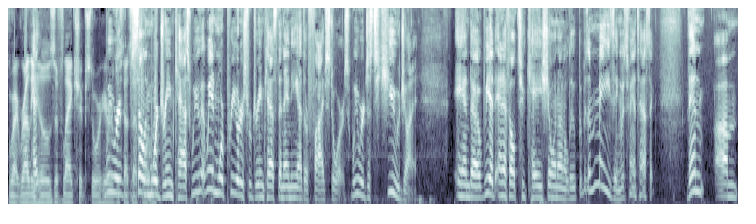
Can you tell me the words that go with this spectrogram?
Right, Riley Had- Hills, a flagship store here. We were just outside selling more Dreamcast. We we had more pre-orders for Dreamcast than any other five stores. We were just huge on it, and uh, we had NFL 2K showing on a loop. It was amazing. It was fantastic. Then um,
